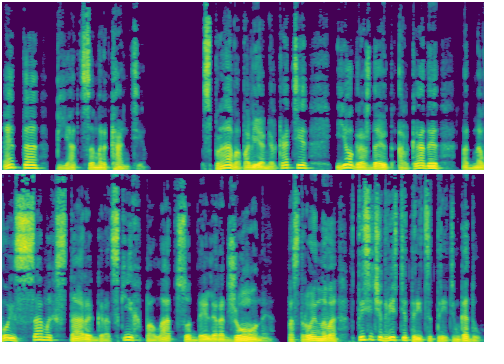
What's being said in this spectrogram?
Это Пьяцца Мерканти. Справа, по Виа Меркати, ее ограждают аркады одного из самых старых городских Палаццо дель Раджоне, построенного в 1233 году.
